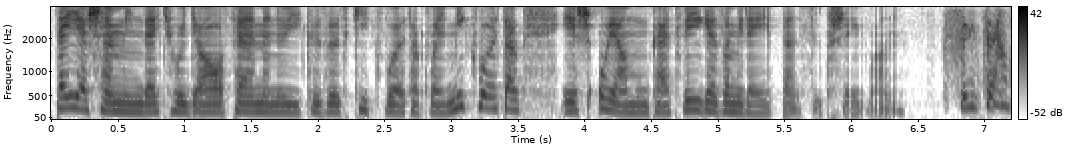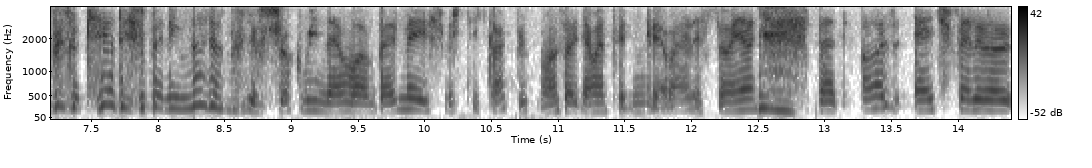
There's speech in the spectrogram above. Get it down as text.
teljesen mindegy, hogy a felmenői között kik voltak vagy mik voltak, és olyan munkát végez, amire éppen szükség van. Szerintem a kérdésben így nagyon-nagyon sok minden van benne, és most így kapjuk az agyamat, hogy mire válaszoljak. Tehát az egyfelől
